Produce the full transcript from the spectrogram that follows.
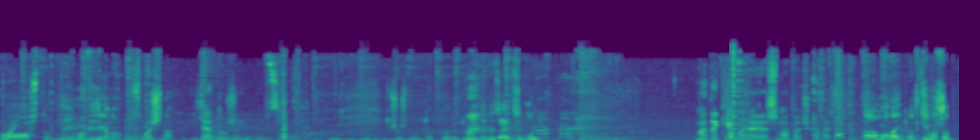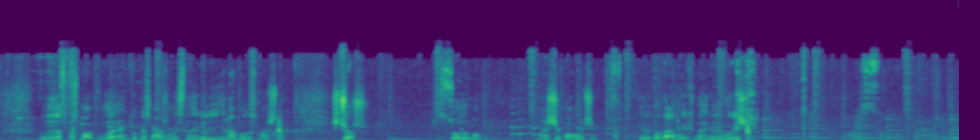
просто неймовірно смачна. Я дуже люблю цибульку. Що ж, ну так тоді тоді нарізай цибульку. Ми такими шматочками, так? Так, маленькими, такими, щоб вони нас легенько присмажились на грилі і нам було смачно. Що ж, солимо наші овочі і викладаємо їх на грильову решітку. Ой, супер.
